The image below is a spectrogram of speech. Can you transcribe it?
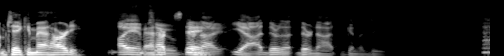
I'm taking Matt Hardy. I am Matt too. Hardy's They're staying. not. Yeah, they're not. They're not gonna do.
